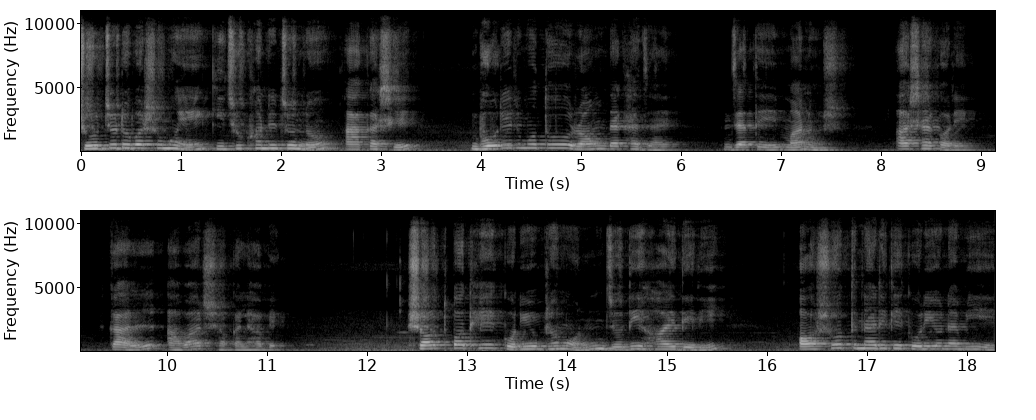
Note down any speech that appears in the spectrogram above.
সূর্য ডোবার সময়ে কিছুক্ষণের জন্য আকাশে ভোরের মতো রং দেখা যায়, যাতে মানুষ আশা করে কাল আবার সকাল হবে। সৎ পথে করিও ভ্রমণ যদি হয় দেরি, অসৎ নারীকে করিও না বিয়ে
